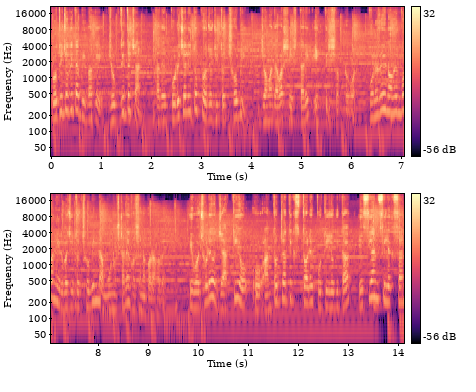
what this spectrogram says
প্রতিযোগিতা বিভাগে যোগ দিতে চান তাদের পরিচালিত প্রযোজিত ছবি জমা দেওয়ার শেষ তারিখ একত্রিশ অক্টোবর। পনেরোই নভেম্বর নির্বাচিত ছবির নাম অনুষ্ঠানে ঘোষণা করা হবে। এবছরেও জাতীয় ও আন্তর্জাতিক স্তরে প্রতিযোগিতা Asian selection,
